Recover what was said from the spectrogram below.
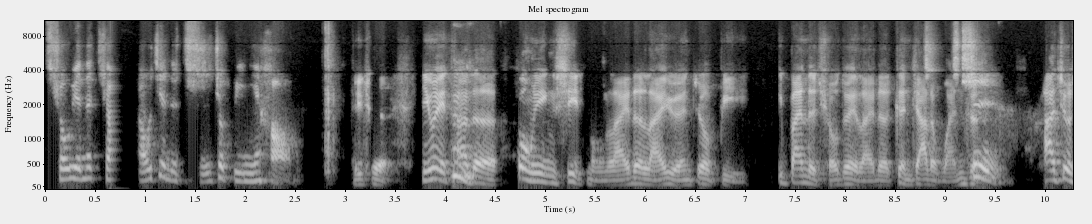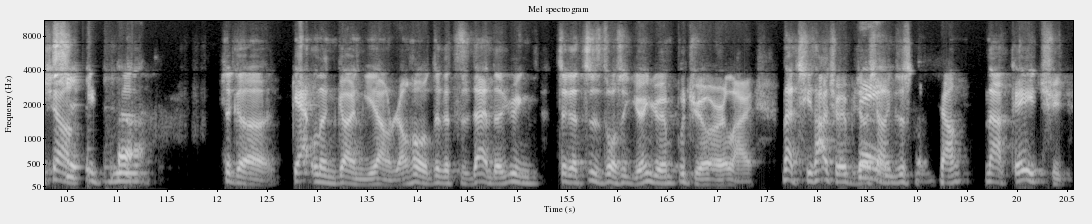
球员的条条件的值就比你好。的确，因为他的供应系统来的来源就比一般的球队来的更加的完整，是，他就像一支这个 Gatling gun 一样，然后这个子弹的运这个制作是源源不绝而来。那其他球员比较像一支手枪，那可以取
